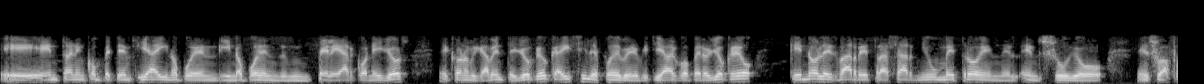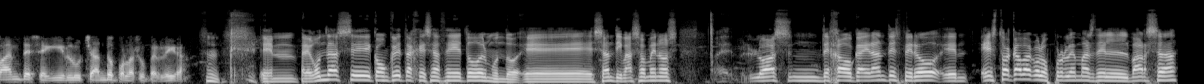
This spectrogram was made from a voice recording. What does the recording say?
eh, entran en competencia y no pueden y no pueden pelear con ellos económicamente. Yo creo que ahí sí les puede beneficiar algo, pero yo creo que no les va a retrasar ni un metro en, el, en, su, en su afán de seguir luchando por la Superliga. Hmm. En preguntas eh, concretas que se hace todo el mundo. Eh, Santi, más o menos eh, lo has dejado caer antes, pero ¿esto acaba con los problemas del Barça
